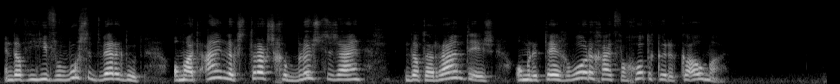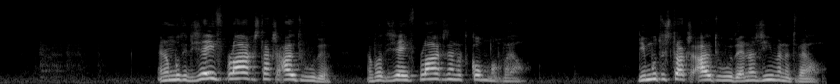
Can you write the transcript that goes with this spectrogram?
En dat hij hier verwoestend werk doet. Om uiteindelijk straks geblust te zijn. En dat er ruimte is om in de tegenwoordigheid van God te kunnen komen. En dan moeten die zeven plagen straks uitwoeden. En wat die zeven plagen zijn, dat komt nog wel. Die moeten straks uitwoeden en dan zien we het wel.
